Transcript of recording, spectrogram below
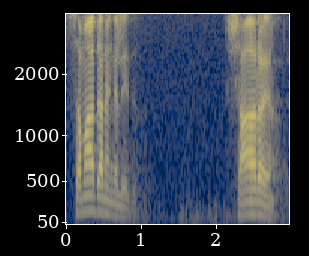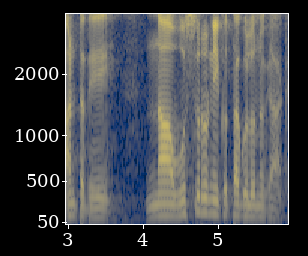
సమాధానంగా లేదు. షార అంటది నా ఉసురు నీకు తగులునుగాక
